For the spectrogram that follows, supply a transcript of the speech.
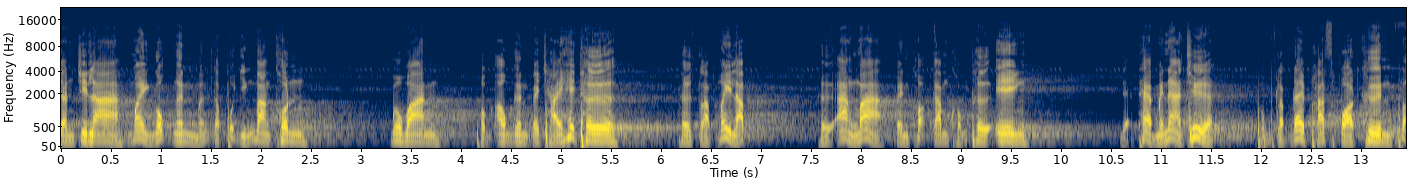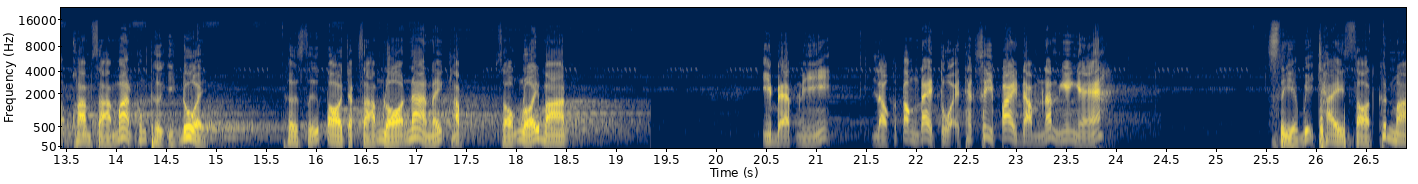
จันจิลาไม่งกเงินเหมือนกับผู้หญิงบางคน เมื่อวาน ผมเอาเงินไปใช้ให้เธอ เธอกลับไม่รับ เธออ้างว่าเป็นข้อกรรมของเธอเองและแทบไม่น่าเชื่อ ผมกลับได้พาสปอร์ตคืน เพราะความสามารถของเธออีกด้วย เธอซื้อต่อจากสามหลอหน้าไหนครับ200 บาท อีแบบนี้เราก็ต้องได้ตัวไอ้แท็กซี่ป้ายดำนั่นไงแงเสียวิชัยสอดขึ้นมา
